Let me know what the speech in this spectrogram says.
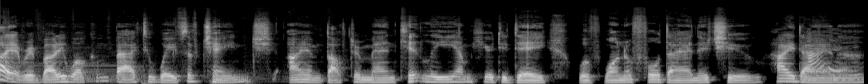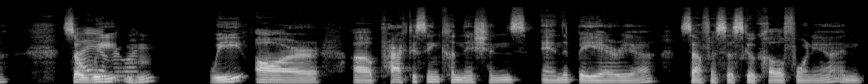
Hi, everybody. Welcome back to Waves of Change. I am Dr. Man Kit Lee. I'm here today with wonderful Diana Chu. Hi, Diana. Hi. So Hi, we mhm. we are uh, practicing clinicians in the Bay Area, San Francisco, California, and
